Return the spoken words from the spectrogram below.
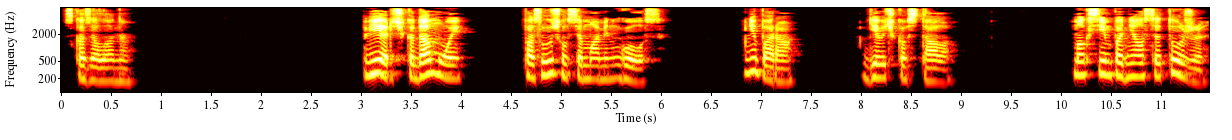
сказала она. Верочка, домой, послышался мамин голос. Мне пора. Девочка встала. Максим поднялся тоже.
